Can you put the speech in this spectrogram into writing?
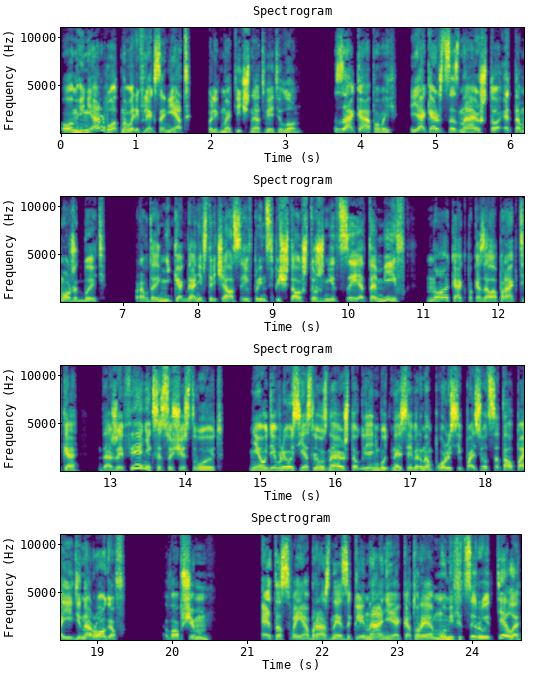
У меня рвотного рефлекса нет», — флегматично ответил он. «Закапывай. Я, кажется, знаю, что это может быть. Правда, никогда не встречался и, в принципе, считал, что жнецы — это миф. Но, как показала практика, даже фениксы существуют. Не удивлюсь, если узнаю, что где-нибудь на Северном полюсе пасется толпа единорогов. В общем, это своеобразное заклинание, которое мумифицирует тело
